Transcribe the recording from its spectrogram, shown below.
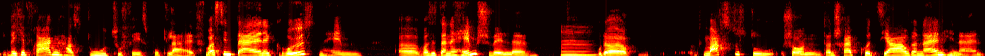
welche Fragen hast du zu Facebook Live? Was sind deine größten Hemm, äh, was ist deine Hemmschwelle? Mhm. Oder machst du es schon? Dann schreib kurz Ja oder Nein hinein.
